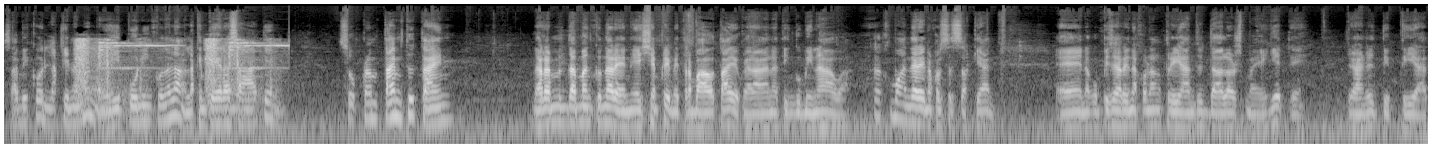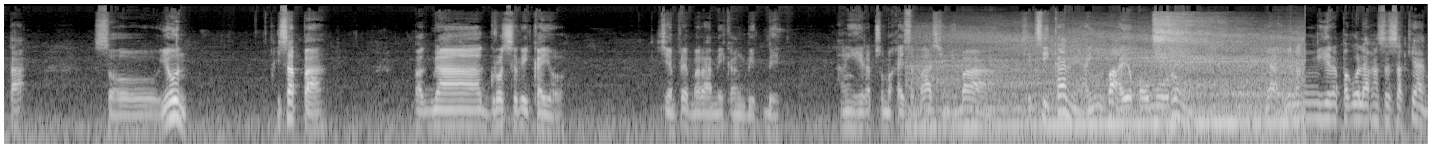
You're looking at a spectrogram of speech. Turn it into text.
Sabi ko, laki naman, eh, ipunin ko na lang, laking pera sa atin. So from time to time, naramdaman ko na rin, eh syempre may trabaho tayo, kailangan natin guminawa. Kumuha na rin ako sa sasakyan. Eh, nakumpisa rin ako ng $300 mahigit eh. 350 yata. So, yun. Isa pa, pag na-grocery kayo, syempre marami kang bit-bit. Ang hirap sumakay sa bus. Yung iba, siksikan eh. Ang iba, ayaw pa umurong. Yeah, yun ang hirap pag wala kang sasakyan.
